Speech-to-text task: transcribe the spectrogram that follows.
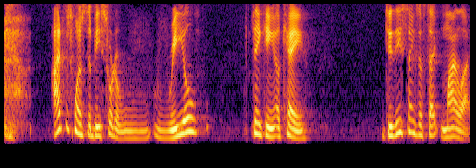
I just want us to be sort of real, thinking, okay, do these things affect my life?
